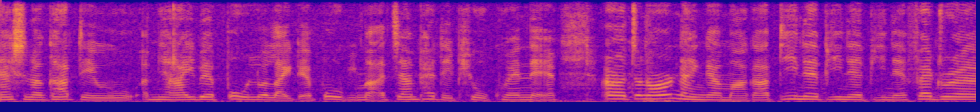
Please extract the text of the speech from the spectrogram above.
national guard တွေကိုအများကြီးပဲပို့လွတ်လိုက်တယ်ပို့ပြီးမှအကြမ်းဖက်တွေဖြိုခွင်းတယ်အဲ့တော့ကျွန်တော်တို့နိုင်ငံမှာကပြည်နယ်ပြည်နယ်ပြည်နယ် federal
